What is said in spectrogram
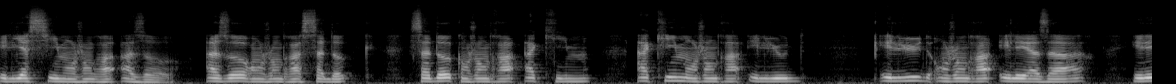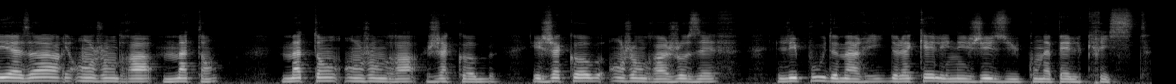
Eliasim engendra Azor, Azor engendra Sadoc, Sadoc engendra Hakim, Hakim engendra Eliud, Eliud engendra Éléazar, Éléazar engendra Matan, Matan engendra Jacob, et Jacob engendra Joseph, l'époux de Marie, de laquelle est né Jésus qu'on appelle Christ.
